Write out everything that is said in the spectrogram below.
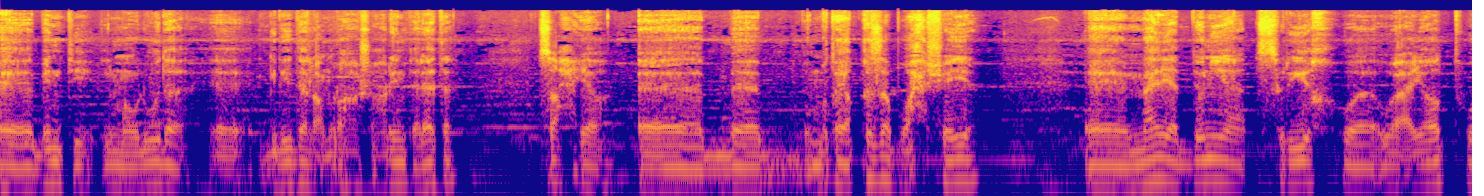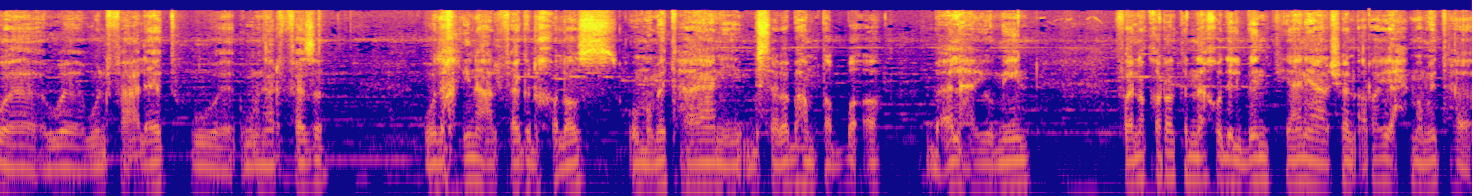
بنتي المولودة آه، جديدة اللي عمرها شهرين ثلاثة صاحية آه، متيقظة بوحشية آه، مالية الدنيا صريخ وعياط وانفعالات ونرفزة وداخلين على الفجر خلاص ومامتها يعني بسببها مطبقة بقالها يومين فأنا قررت إن آخد البنت يعني علشان أريح مامتها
